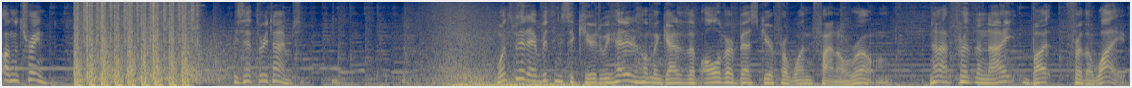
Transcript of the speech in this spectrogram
on the train. He's hit three times. Once we had everything secured, we headed home and gathered up all of our best gear for one final roam. Not for the night, but for the wipe.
